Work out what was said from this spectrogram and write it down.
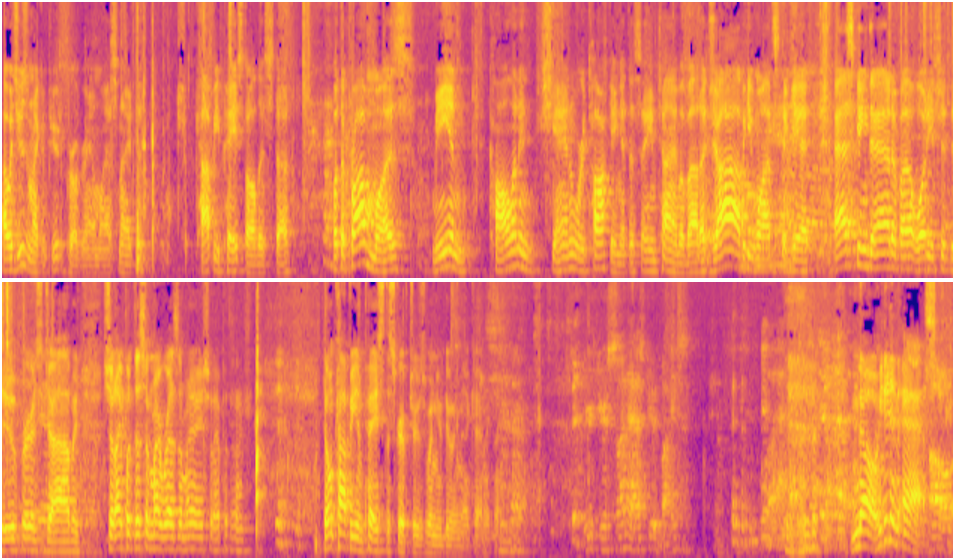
I was using my computer program last night to copy paste all this stuff. But the problem was, me and Colin and Shannon were talking at the same time about a job he wants to get, asking Dad about what he should do for his job, and should I put this in my resume? Should I put this? Don't copy and paste the scriptures when you're doing that kind of thing. Your, your son asked you advice. no, he didn't ask. Oh.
